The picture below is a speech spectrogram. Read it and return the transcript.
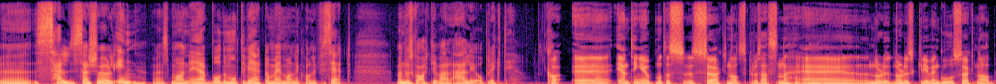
eh, selge seg sjøl inn hvis man er både motivert og mener man er kvalifisert. Men du skal alltid være ærlig og oppriktig. Hva, eh, en ting er jo på en måte søknadsprosessen. Eh, når, du, når du skriver en god søknad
